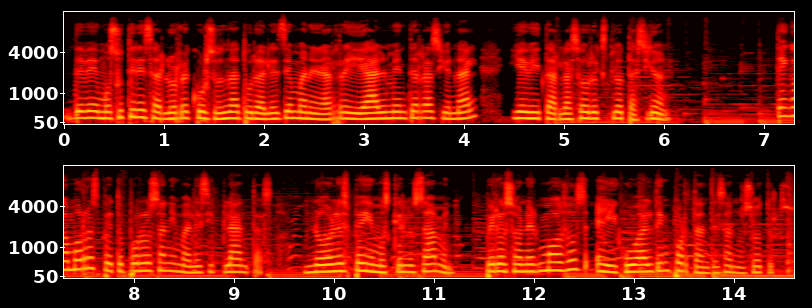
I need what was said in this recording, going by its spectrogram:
Debemos utilizar los recursos naturales de manera realmente racional y evitar la sobreexplotación. Tengamos respeto por los animales y plantas, no les pedimos que los amen, pero son hermosos e igual de importantes a nosotros.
